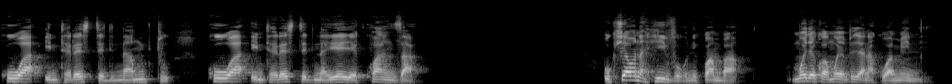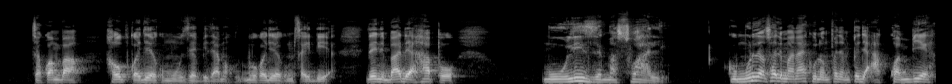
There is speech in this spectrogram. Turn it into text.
Kuwa interested na mtu. Kuwa interested na yeye kwanza. Ukishaona hivyo ni kwamba moja kwa moja mteja anakuamini cha kwamba haupo kwa ajili ya kumuuzia bidhaa kwa ajili ya kumsaidia. Then baada ya hapo muulize maswali. Kumuuliza maswali maana yake unamfanya mteja akwambie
